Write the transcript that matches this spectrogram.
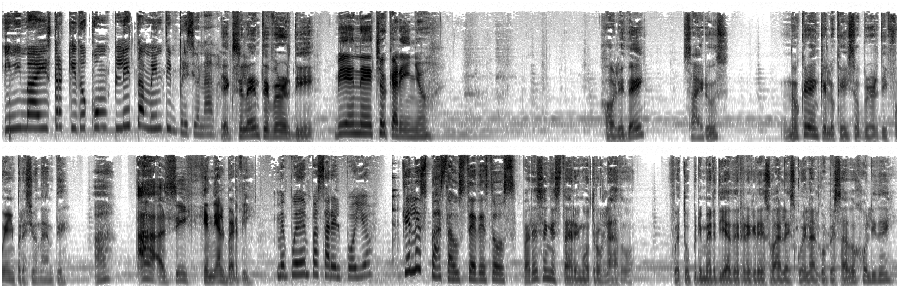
Y mi maestra quedó completamente impresionada. Excelente, Birdie. Bien hecho, cariño. Holiday, Cyrus, ¿no creen que lo que hizo Birdie fue impresionante? ¿Ah? Ah, sí, genial, Birdie. ¿Me pueden pasar el pollo? ¿Qué les pasa a ustedes dos? Parecen estar en otro lado. ¿Fue tu primer día de regreso a la escuela algo pesado, Holiday?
